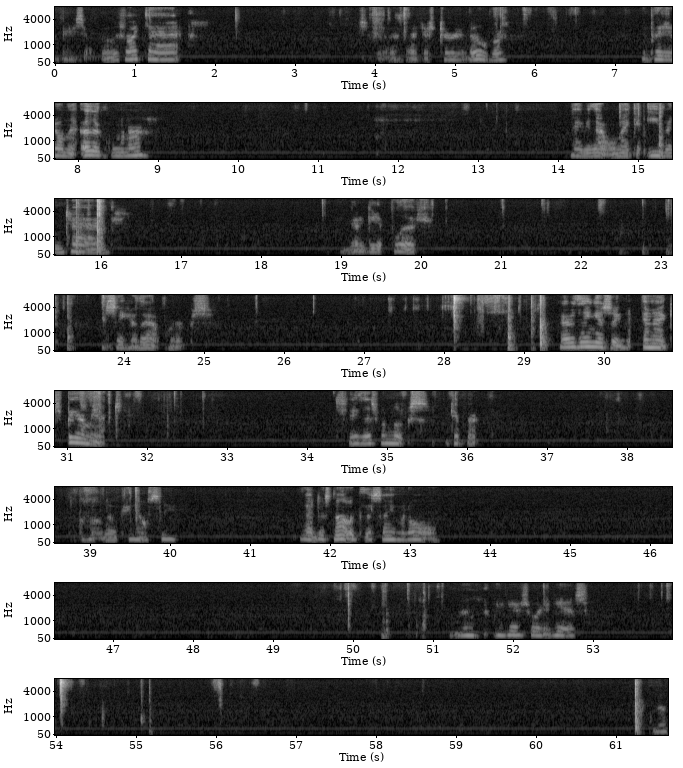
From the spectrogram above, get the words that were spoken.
Okay, so it goes like that. So if I just turn it over and put it on the other corner. Maybe that will make an even tag. Gotta get it flush. Let's see how that works. Everything is a, an experiment. See, this one looks different. I don't know, can y'all see? That does not look the same at all. Well, is what it is. No?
